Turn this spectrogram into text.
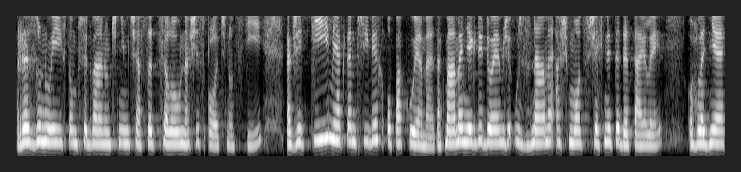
rezonují v tom předvánočním čase celou naši společností. Takže tím, jak ten příběh opakujeme, tak máme někdy dojem, že už známe až moc všechny ty detaily ohledně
